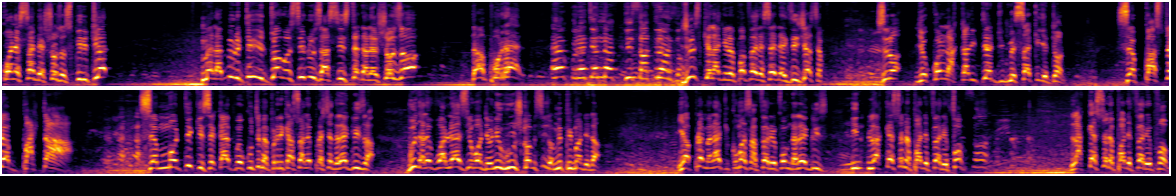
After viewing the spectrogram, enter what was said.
connaissances des choses spirituelles, mais la Bible dit qu'ils doivent aussi nous assister dans les choses temporelles. 1 Corinthiens 9, 10 à 13. Jusque-là, je n'ai pas fait l'essai d'exigence. Sinon, je connais la qualité du message que je donne. C'est pasteur bâtard. C'est maudit qui se caille pour écouter mes prédications, aller prêcher dans l'église là. Vous allez voir, leurs yeux vont devenir rouges comme s'ils ont mis piment dedans. Il y a plein maintenant qui commencent à faire réforme dans l'église. La question n'est pas de faire réforme. La question n'est pas de faire réforme.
